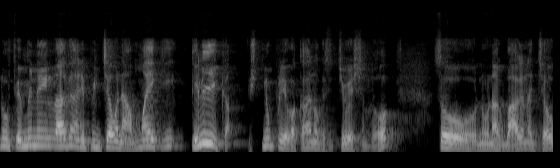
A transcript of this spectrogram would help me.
నువ్వు ఫెమినైన్ లాగా అనిపించావు అనే అమ్మాయికి తెలియక విష్ణుప్రియ ఒకనొక సిచ్యువేషన్లో సో నువ్వు నాకు బాగా నచ్చావు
